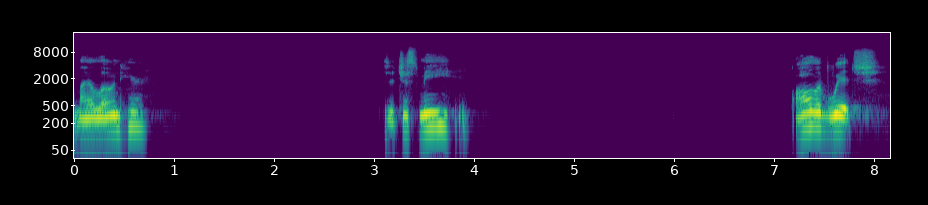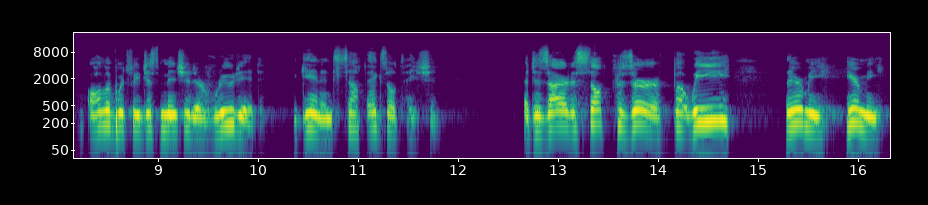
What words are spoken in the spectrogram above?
Am I alone here? Is it just me? All of which, all of which we just mentioned are rooted again in self-exaltation, a desire to self-preserve. But we, hear me, hear me,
